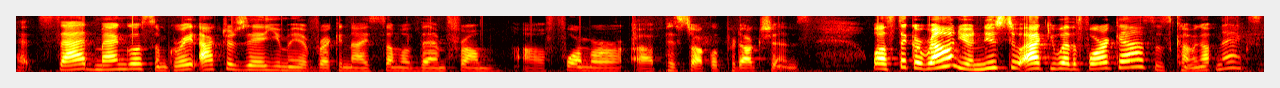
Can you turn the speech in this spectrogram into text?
That's Sad Mango, some great actors there. You may have recognized some of them from uh, former uh, Pistarckle productions. Well, stick around. Your News 2 AccuWeather forecast is coming up next.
